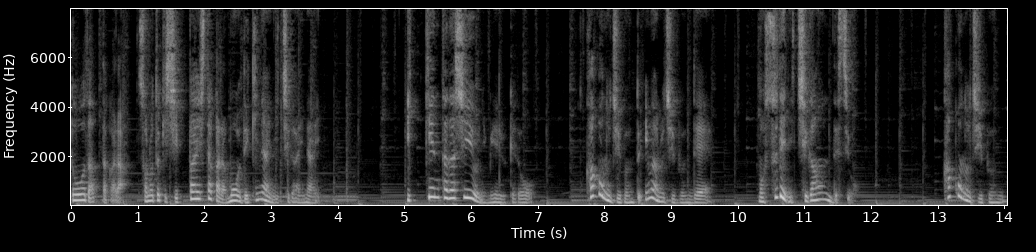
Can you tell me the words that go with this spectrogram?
どうだったからその時失敗したからもうできないに違いない。一見正しいように見えるけど過去の自分と今の自分でもうすでに違うんですよ。過去の自分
